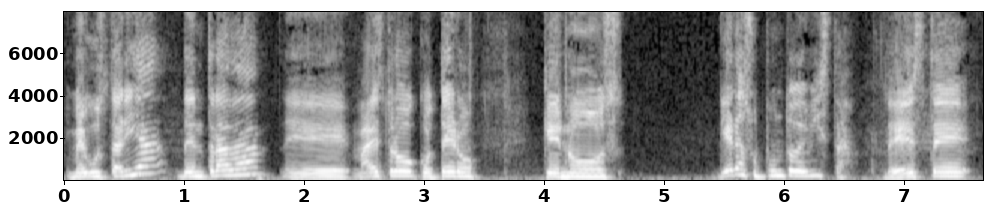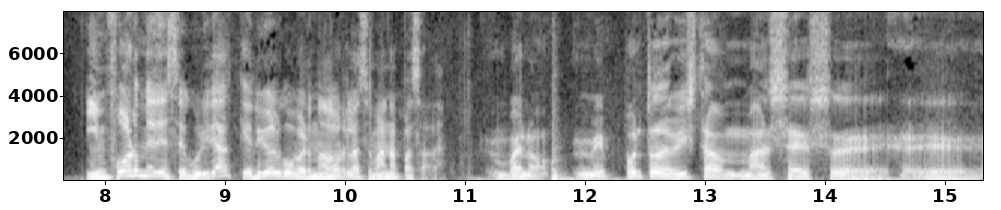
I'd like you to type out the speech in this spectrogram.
Y me gustaría, de entrada, eh, maestro Cotero, que nos diera su punto de vista de este informe de seguridad que dio el gobernador la semana pasada. Bueno, mi punto de vista más es, eh, eh,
